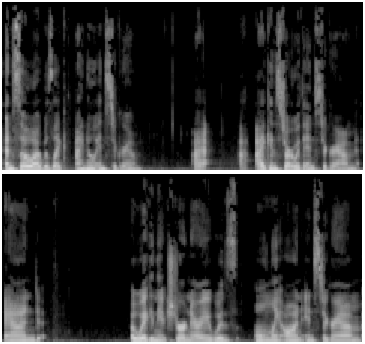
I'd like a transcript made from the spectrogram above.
And so I was like, I know Instagram. I I can start with Instagram and Awaken the Extraordinary was only on Instagram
